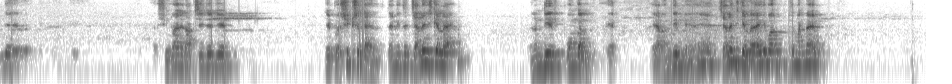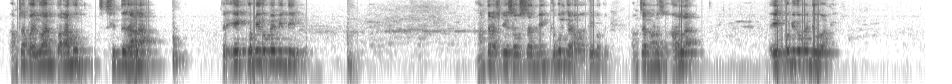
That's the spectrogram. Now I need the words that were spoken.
म्हणजे शिवराज राक्षेचे जे जे प्रशिक्षक आहेत त्यांनी ते चॅलेंज केलं आहे रणधीर पोंगल या- रणधीरने चॅलेंज केलं आहे की बा म्हणणं आहे आमचा पैलवान पराभूत सिद्ध झाला. तर एक कोटी रुपये मी देईन. आंतरराष्ट्रीय संस्थांनी कबूल करावं. की बघ आमचा माणूस हरला. एक कोटी रुपये देऊ आम्ही.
